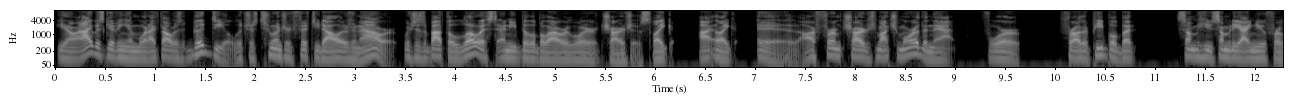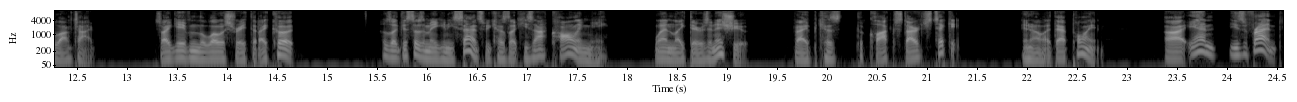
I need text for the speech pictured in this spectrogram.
you know, and I was giving him what I thought was a good deal, which was $250 an hour, which is about the lowest any billable hour lawyer charges. Like I like uh, our firm charged much more than that for for other people, but some he's somebody I knew for a long time. So I gave him the lowest rate that I could. I was like, this doesn't make any sense because like he's not calling me when like there's an issue, right? Because the clock starts ticking, you know, at that point. Uh, and he's a friend,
